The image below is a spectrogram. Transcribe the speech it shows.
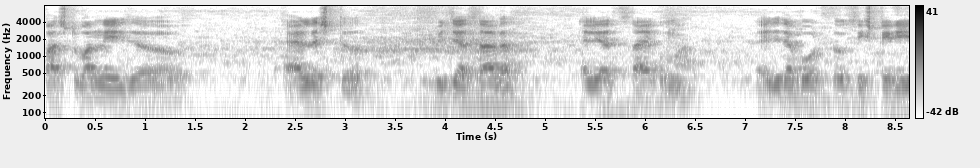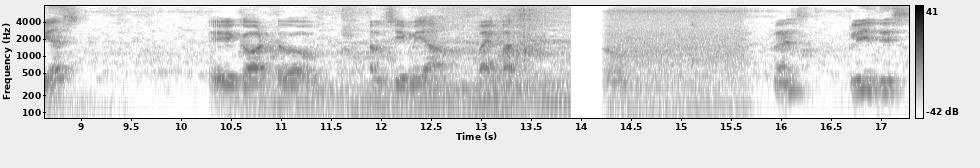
first one is uh, Vidyasagar alias Sai Kumar, aged about 16 years. He got uh, thalassemia by birth. Friends, please, this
